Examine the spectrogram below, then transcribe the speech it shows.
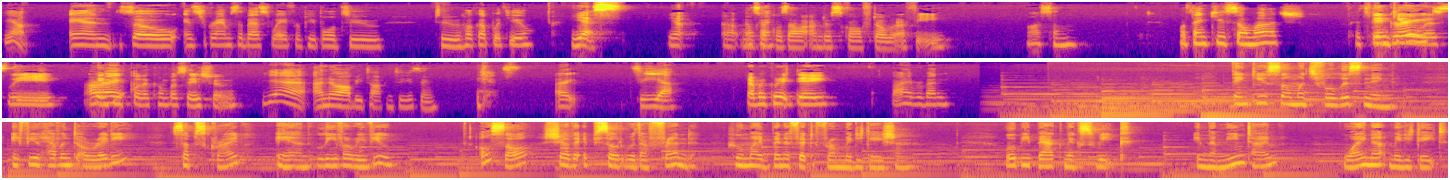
yeah. and so Instagram's the best way for people to to hook up with you. Yes. Yeah. Uh, Masakozawa underscore photography. Awesome. Well, thank you so much. It's Thank been great. you, Leslie. All Thank right. you for the conversation. Yeah, I know I'll be talking to you soon. Yes. All right. See ya. Have a great day. Bye, everybody. Thank you so much for listening. If you haven't already, subscribe and leave a review. Also, share the episode with a friend who might benefit from meditation. We'll be back next week. In the meantime, why not meditate?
